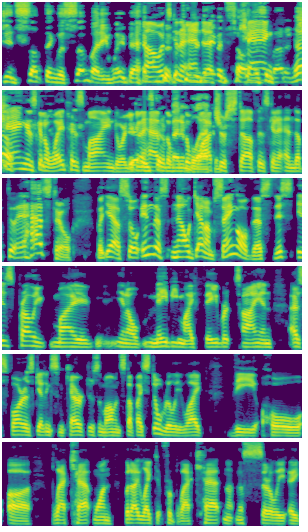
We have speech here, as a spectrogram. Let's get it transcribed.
did something with somebody way back. Oh, it's gonna end at David's telling Kang- about it now. Kang is going to wipe his mind, or you're Yeah, going to have the, the Watcher stuff is going to end up. It has to. But yeah, so in this now again, I'm saying all this. This is probably my, you know, maybe my favorite tie-in as far as getting some characters involved and stuff. I still really like the whole uh, Black Cat one, but I liked it for Black Cat, not necessarily a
